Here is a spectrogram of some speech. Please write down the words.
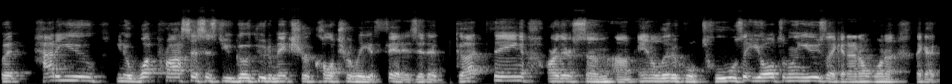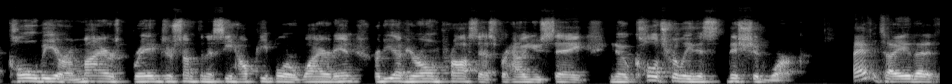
but how do you, you know, what processes do you go through to make sure culturally it fit? Is it a gut thing? Are there some um, analytical tools that you ultimately use? Like, and I don't want to like a Kolbe or a Myers Briggs or something to see how people are wired in, or do you have your own process for how you say, you know, culturally this this should work? I have to tell you that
